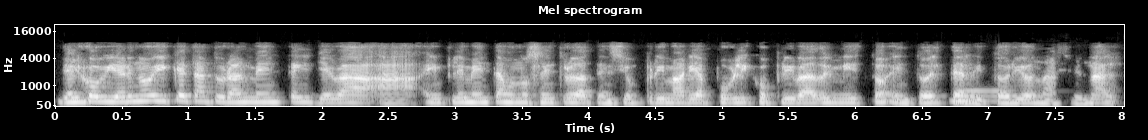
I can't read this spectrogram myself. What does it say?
del gobierno y que naturalmente lleva a implementa unos centros de atención primaria público, privado y mixto en todo el territorio nacional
